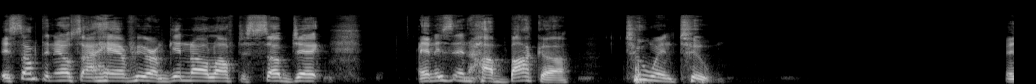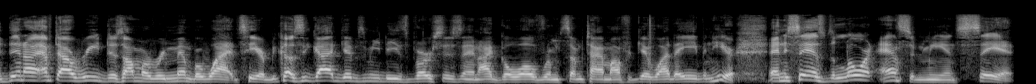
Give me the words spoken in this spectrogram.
It's something else I have here. I'm getting all off the subject, and it's in Habakkuk 2 and 2. And then I, after I read this, I'm gonna remember why it's here because see, God gives me these verses and I go over them. Sometime I forget why they even here. And it says, "The Lord answered me and said,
